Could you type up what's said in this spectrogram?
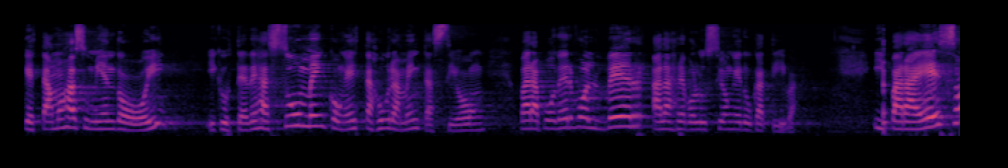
que estamos asumiendo hoy y que ustedes asumen con esta juramentación para poder volver a la revolución educativa. Y para eso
